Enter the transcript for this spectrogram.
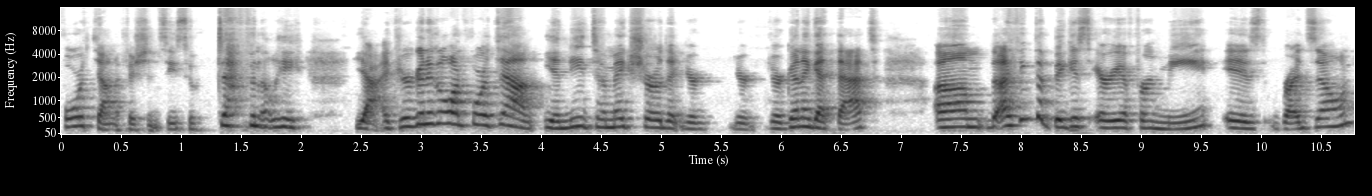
fourth down efficiency. So definitely, yeah, if you're gonna go on fourth down, you need to make sure that you're you're you're gonna get that. Um, I think the biggest area for me is red zone.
